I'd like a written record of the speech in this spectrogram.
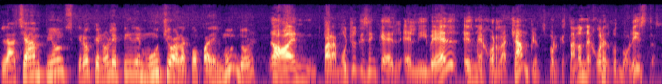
la Champions creo que no le pide mucho a la Copa del Mundo. ¿eh? No, en, para muchos dicen que el, nivel es mejor la Champions, porque están los mejores futbolistas.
